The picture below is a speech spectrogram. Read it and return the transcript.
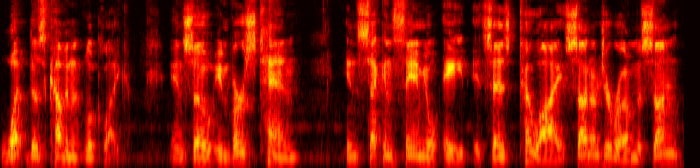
what does covenant look like. And so in verse 10 in 2 Samuel 8, it says, Toi, son of Joram, the son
